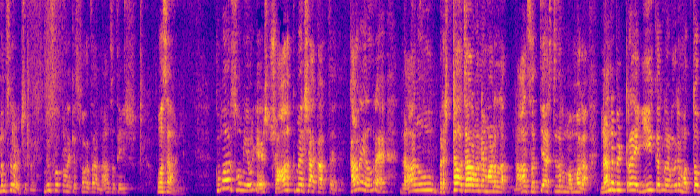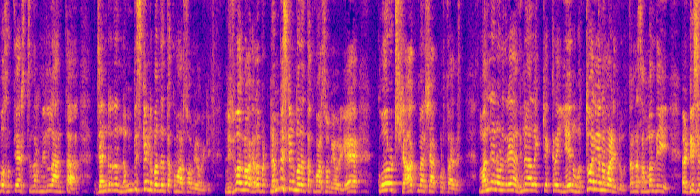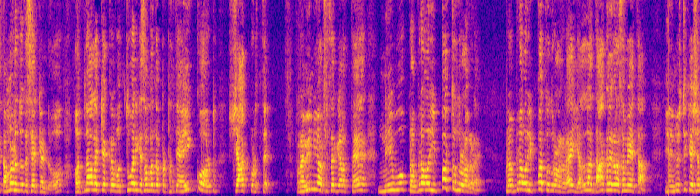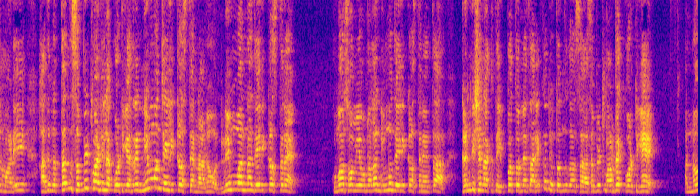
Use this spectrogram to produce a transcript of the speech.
ನಮಸ್ಕಾರ ವೀಕ್ಷಕರೇ ನ್ಯೂಸ್ ನೋಡೋಕ್ಕೆ ಸ್ವಾಗತ, ನಾನು ಸತೀಶ್, ಹೊಸಹಳ್ಳಿ. ಕುಮಾರಸ್ವಾಮಿ ಅವರಿಗೆ ಶಾಕ್ ಮೇಲೆ ಶಾಕ್ ಆಗ್ತಾ ಇದೆ. ಕಾರಣ ಏನಂದ್ರೆ, ನಾನು ಭ್ರಷ್ಟಾಚಾರವನ್ನೇ ಮಾಡಲ್ಲ. ನಾನು ಸತ್ಯ ಹರಿಶ್ಚಂದ್ರನ್ ಮೊಮ್ಮಗ. ನನ್ನ ಬಿಟ್ರೆ ಈ ಕರ್ನಾಟಕದಲ್ಲಿ ಮತ್ತೊಬ್ಬ ಸತ್ಯ ಹರಿಶ್ಚಂದ್ರನ್ ಇಲ್ಲ ಅಂತ ಜನರನ್ನ ನಂಬಿಸ್ಕೊಂಡು ಬಂದಂತ ಕುಮಾರಸ್ವಾಮಿ ಅವರಿಗೆ. ನಿಜವಾಗ್ಲೂ ಆಗಲ್ಲ ಬಟ್ ನಂಬಿಸ್ಕೊಂಡು ಬಂದಂತ ಕುಮಾರಸ್ವಾಮಿ ಅವರಿಗೆ ಕೋರ್ಟ್ ಶಾಕ್ ಮೇಲೆ ಶಾಕ್ ಕೊಡ್ತಾ ಇದೆ. ಮೊನ್ನೆ ನೋಡಿದ್ರೆ ಹದಿನಾಲ್ಕು ಎಕರೆ ಏನು ಒತ್ತುವರಿಯನ್ನು ಮಾಡಿದ್ರು. ತನ್ನ ಸಂಬಂಧಿ ಡಿ ಸಿ ತಮ್ಮಣ್ಣನ ಜೊತೆ ಸೇರ್ಕೊಂಡು ಹದಿನಾಲ್ಕು ಎಕರೆ ಒತ್ತುವರಿಗೆ ಸಂಬಂಧಪಟ್ಟಂತೆ ಹೈಕೋರ್ಟ್ ಶಾಕ್ ಕೊಡುತ್ತೆ. ರೆವಿನ್ಯೂ ಆಫೀಸರ್ಗೆ ಹೇಳುತ್ತೆ, ನೀವು ಫೆಬ್ರವರಿ ಇಪ್ಪತ್ತೊಂದರೊಳಗಡೆ ಫೆಬ್ರವರಿ ಇಪ್ಪತ್ತೊಂದರೊಳಗಡೆ ಎಲ್ಲ ದಾಖಲೆಗಳ ಸಮೇತ ಇನ್ವೆಸ್ಟಿಗೇಷನ್ ಮಾಡಿ ಅದನ್ನು ತಂದು ಸಬ್ಮಿಟ್ ಮಾಡಲಿಲ್ಲ ಕೋರ್ಟ್ಗೆ ಅಂದರೆ ನಿಮ್ಮನ್ನು ಜೈಲಿಗೆ ಕಳಿಸ್ತೇನೆ ನಾನು. ನಿಮ್ಮನ್ನು ಜೈಲಿಗೆ ಕಳಿಸ್ತೇನೆ. ಕುಮಾರಸ್ವಾಮಿ ಅವ್ರನ್ನೆಲ್ಲ ನಿಮ್ಮನ್ನು ಜೈಲಿಗೆ ಕಳಿಸ್ತೇನೆ ಅಂತ ಕಂಡೀಷನ್ ಆಗುತ್ತೆ ಇಪ್ಪತ್ತೊಂದನೇ ತಾರೀಕು ನೀವು ತಂದು ಸಬ್ಮಿಟ್ ಮಾಡಬೇಕು ಕೋರ್ಟ್ಗೆ ಅನ್ನೋ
